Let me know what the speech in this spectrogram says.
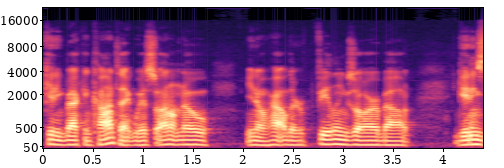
getting back in contact with. So I don't know, you know, how their feelings are about getting Well,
